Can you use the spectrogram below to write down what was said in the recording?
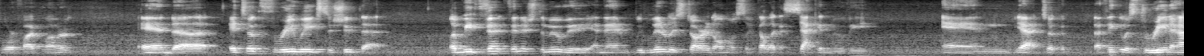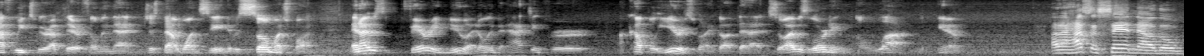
four or five kilometers, and uh, it took three weeks to shoot that. Like we fin- finished the movie, and then we literally started almost like felt like a second movie, and yeah, it took I think it was three and a half weeks we were up there filming that just that one scene. It was so much fun, and I was very new. I'd only been acting for a couple years when I got that, so I was learning a lot. You know, And I have to say it now though,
